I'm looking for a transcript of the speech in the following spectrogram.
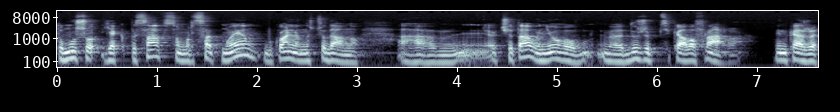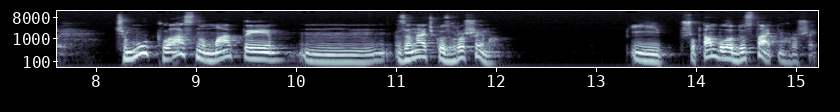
Тому що, як писав Сомерсет Моем, буквально нещодавно читав у нього дуже цікава фраза. Він каже: чому класно мати заначку з грошима? І щоб там було достатньо грошей.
